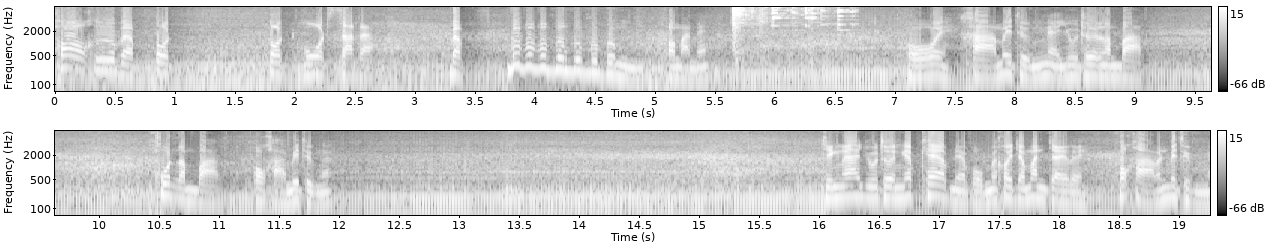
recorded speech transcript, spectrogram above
ท่อคือแบบตด ตดโหดสัตว์อะแบบบึ้มบึ้มบึ้มบึ้มบึ้มบึ้มประมาณนี้โอ้ยขาไม่ถึงเนี่ยยูเทิร์นลำบากโคตรลำบากเพราะขาไม่ถึงอะจริงนะยูเทิร์นแคบๆเนี่ยผมไม่ค่อยจะมั่นใจเลยเพราะขามันไม่ถึงไง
